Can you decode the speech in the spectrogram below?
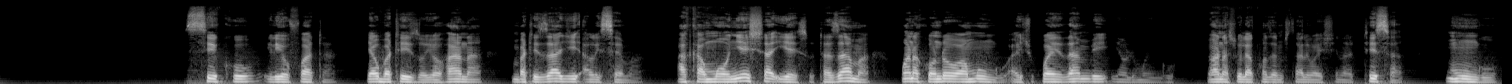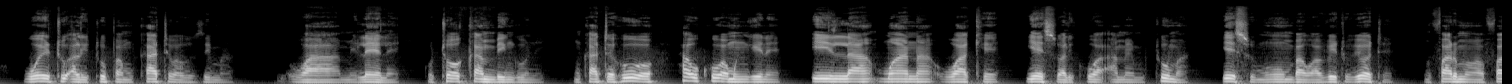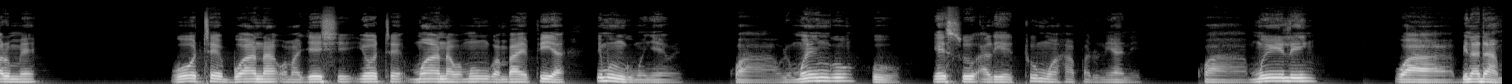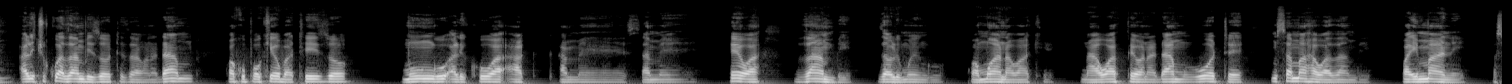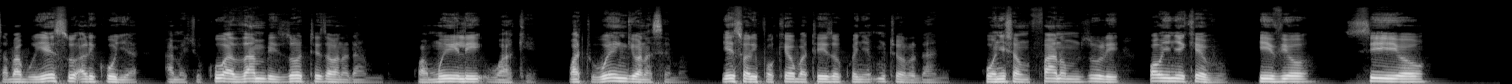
Siku iliyofuata ya ubatizo yohana mbatizaji alisema akamwonyesha yesu tazama mwana kondoo wa mungu aichukuaye dhambi ya ulimwengu. Yohana ya kwanza mstari wa ishirina tisa mungu wetu alitupa mkate wa uzima wa milele kutoka mbinguni. Mkate huo haukuwa mwingine ila mwana wake yesu alikuwa amemtuma yesu muumba wa vitu vyote mfalume wa wafalume wote bwana wa majeshi yote mwana wa mungu ambaye pia ni mungu mwenyewe. Kwa ulimwengu huu yesu aliyetumwa hapa duniani kwa mwili wa binadamu. Alichukua dhambi zote za wanadamu kwa kupokea ubatizo. Mungu alikuwa amesamehewa dhambi za ulimwengu kwa mwana wake na awape wanadamu wote msamaha wa dhambi kwa imani kwa sababu yesu alikuja amechukua dhambi zote za wanadamu kwa mwili wake. Watu wengi wanasema yesu alipokea ubatizo kwenye mto yorodani kuonyesha mfano mzuri wa unyenyekevu. Hivyo siyo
